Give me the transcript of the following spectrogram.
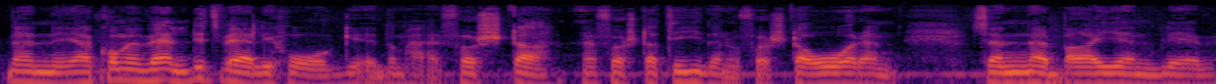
Men jag kommer väldigt väl ihåg de här första, den första tiden och första åren. Sen när Bayern blev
